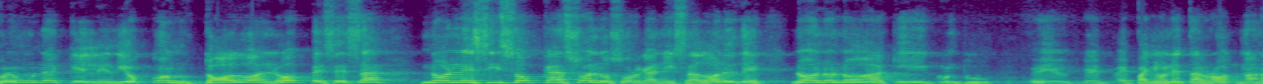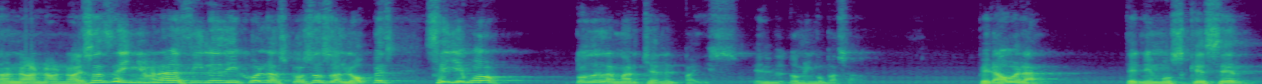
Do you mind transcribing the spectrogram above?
fue una que le dio con todo a López. Esa no les hizo caso a los organizadores de, no, no, no, aquí con tu eh, eh, pañoleta roja. No, no, no, no, no. Esa señora sí le dijo las cosas a López. Se llevó toda la marcha en el país el domingo pasado. Pero ahora tenemos que ser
